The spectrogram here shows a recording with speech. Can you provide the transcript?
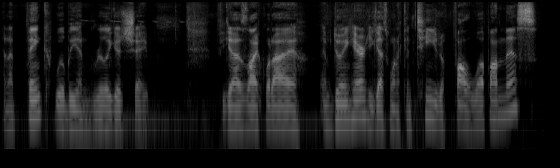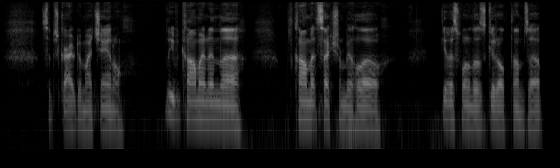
and I think we'll be in really good shape. If you guys like what I am doing here, you guys want to continue to follow up on this, subscribe to my channel. Leave a comment in the comment section below. Give us one of those good old thumbs up,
